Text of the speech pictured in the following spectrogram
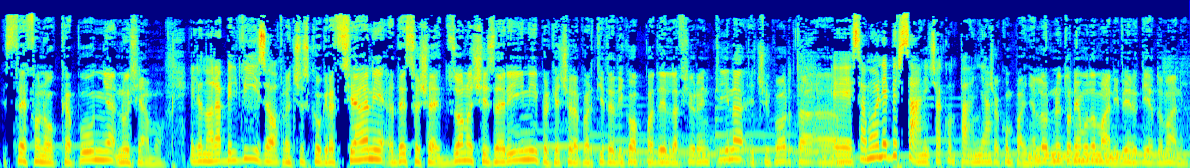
Stefano Capogna, noi siamo Eleonora Belviso, Francesco Graziani, adesso c'è Zona Cesarini perché c'è la partita di Coppa della Fiorentina e ci porta a... Eh, Samuele Bersani ci accompagna. Ci accompagna, allora noi torniamo domani, venerdì a domani.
